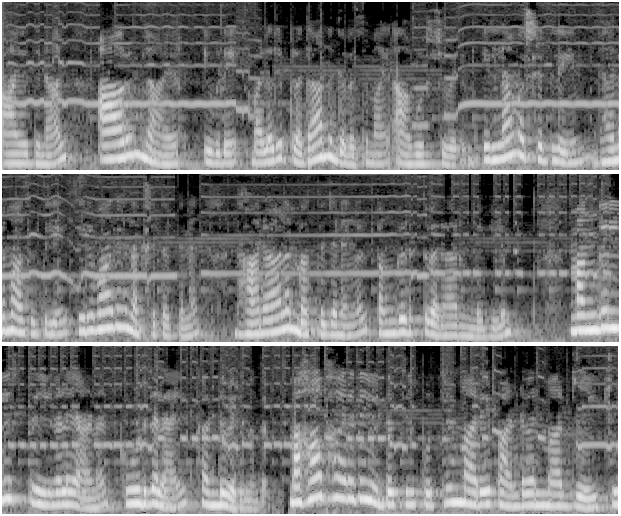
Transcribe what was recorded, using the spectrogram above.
ആയതിനാൽ ആറും ഞായർ ഇവിടെ വളരെ പ്രധാന ദിവസമായി ആഘോഷിച്ചു വരുന്നു. എല്ലാ വർഷത്തിലെയും ധനുമാസത്തിലെ തിരുവാതിര നക്ഷത്രത്തിന് ധാരാളം ഭക്തജനങ്ങൾ പങ്കെടുത്തു വരാറുണ്ടെങ്കിലും മംഗല്യ സ്ത്രീകളെയാണ് കൂടുതലായി കണ്ടുവരുന്നത്. മഹാഭാരത യുദ്ധത്തിൽ പുത്രന്മാരെ പാണ്ഡവന്മാർ ജയിച്ചു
